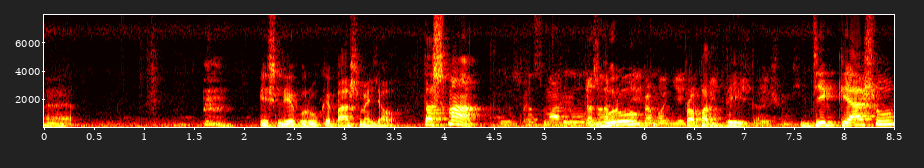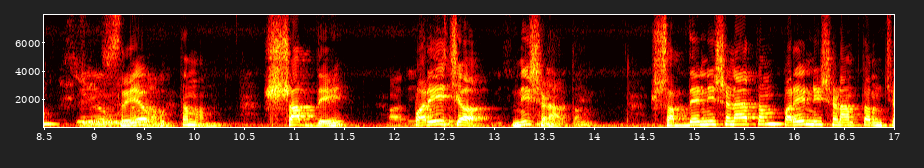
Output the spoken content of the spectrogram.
अ, uh, इसलिए गुरु के पास में जाओ तस्मात गुरु। प्रपद्येत जिज्ञासु श्रेय उत्तम शब्दे परे च निष्णातम शब्दे निष्णातम, परे निष्णातम च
